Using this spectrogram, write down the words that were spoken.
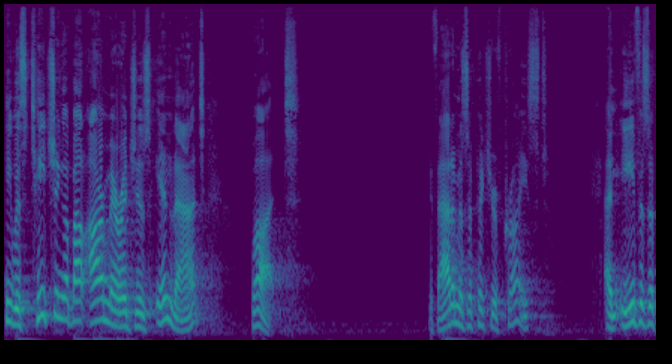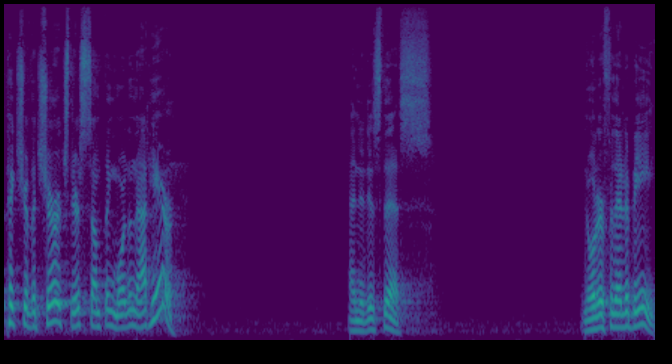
He was teaching about our marriages in that, but if Adam is a picture of Christ and Eve is a picture of the church, there's something more than that here. And it is this in order for there to be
